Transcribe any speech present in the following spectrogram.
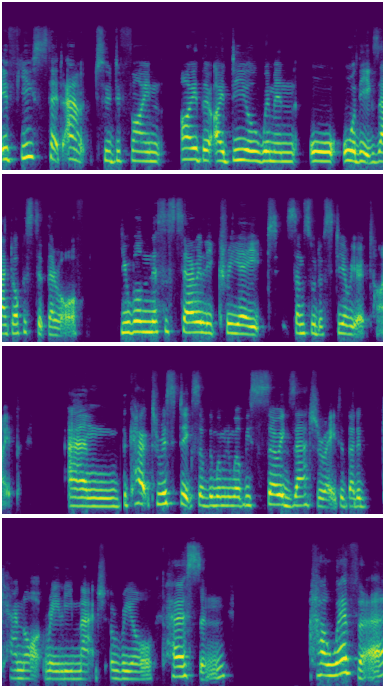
if you set out to define either ideal women or, or the exact opposite thereof, you will necessarily create some sort of stereotype. And the characteristics of the women will be so exaggerated that it cannot really match a real person. However,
